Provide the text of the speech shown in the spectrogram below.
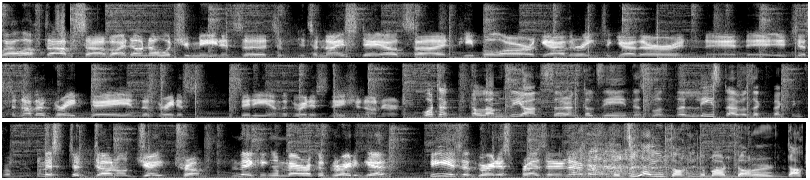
Well, Aftab Saab, I don't know what you mean. It's a, it's a, it's a nice day outside. People are gathering together, and, and it's just another great day in the greatest city and the greatest nation on earth. What a clumsy answer, Uncle Z. This was the least I was expecting from you. Mr. Donald J. Trump, making America great again. He is the greatest president ever. But Z, are you talking about Donald Duck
